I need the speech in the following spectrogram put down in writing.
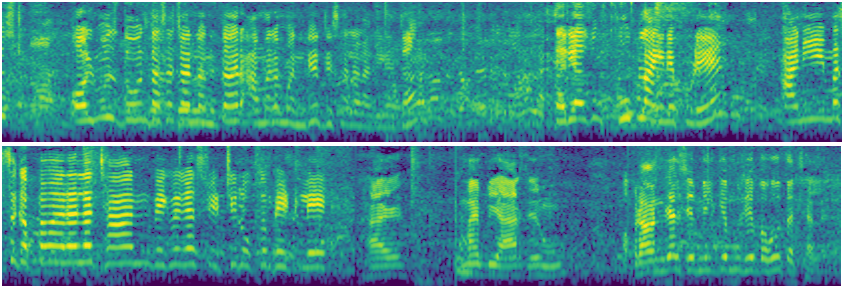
ऑलमोस्ट ऑलमोस्ट दोन तासाच्या नंतर आम्हाला मंदिर दिसायला लागले आता. तरी अजून खूप लाईन आहे पुढे. आणि मस्त गप्पा मारायला छान वेगवेगळ्या स्टेटची लोक भेटले. हाय मैं बिहार से हूँ। प्रांजल से मिलके मुझे बहुत अच्छा लगा।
